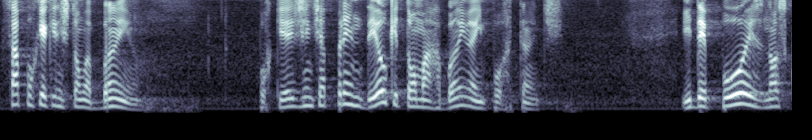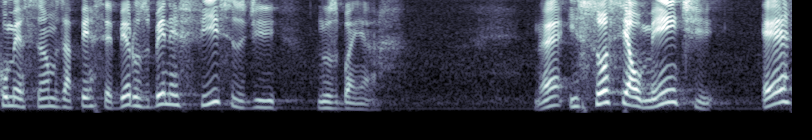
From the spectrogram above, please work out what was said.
Sabe por que, a gente toma banho? Porque a gente aprendeu que tomar banho é importante. E depois nós começamos a perceber os benefícios de nos banhar. Né? E socialmente é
